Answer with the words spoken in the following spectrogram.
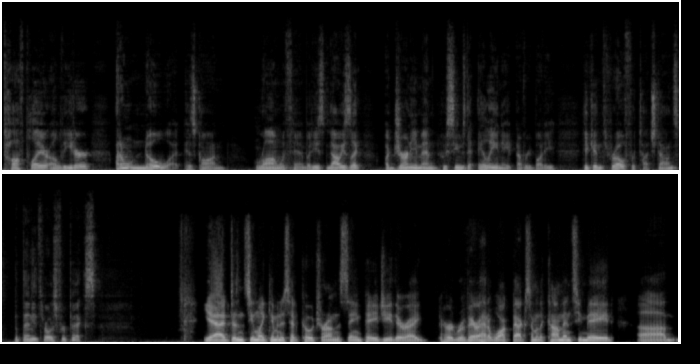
tough player, a leader. I don't know what has gone wrong with him, but he's now he's like a journeyman who seems to alienate everybody. He can throw for touchdowns, but then he throws for picks. Yeah, it doesn't seem like him and his head coach are on the same page either. I heard Rivera had to walk back some of the comments he made um,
